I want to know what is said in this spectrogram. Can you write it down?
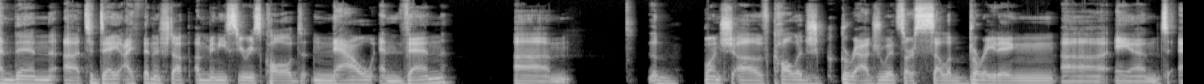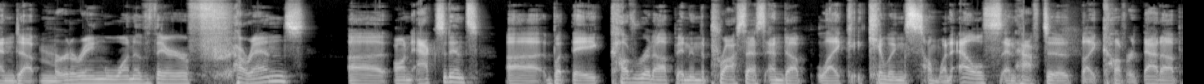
and then uh, today I finished up a mini series called Now and Then. Um, a bunch of college graduates are celebrating uh, and end up murdering one of their friends uh, on accident. Uh, but they cover it up and in the process end up like killing someone else and have to like cover that up.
